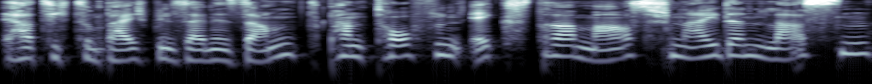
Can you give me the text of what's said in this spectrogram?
Er hat sich zum Beispiel seine Samtpantoffeln extra maßschneidern lassen.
